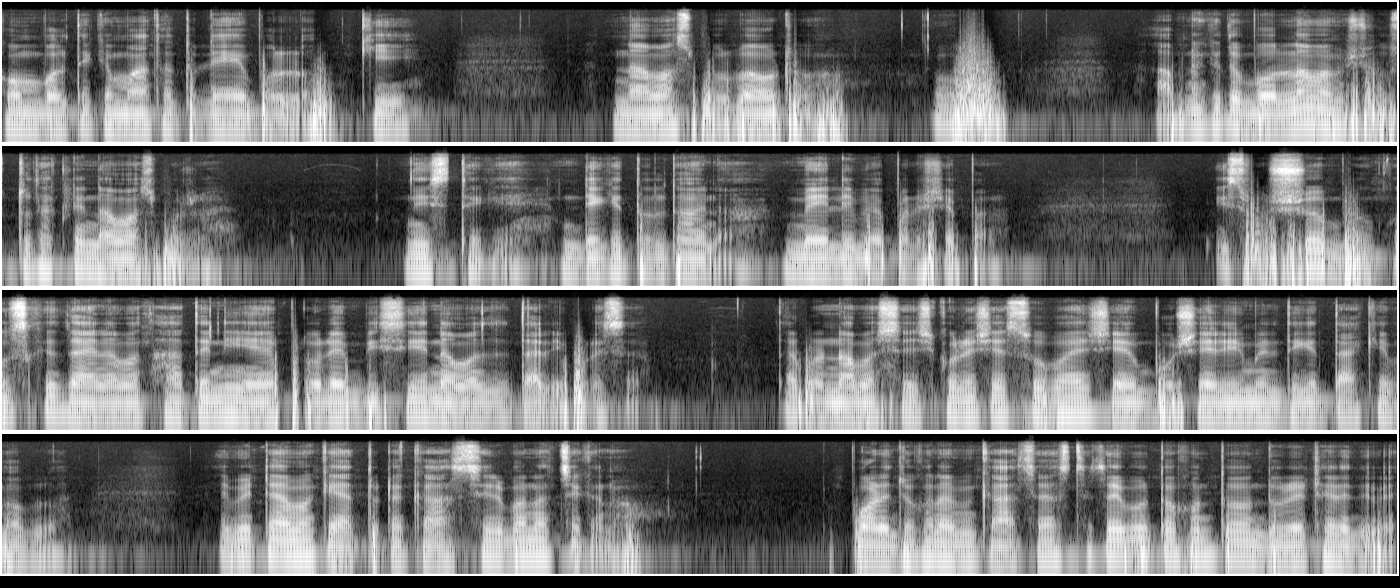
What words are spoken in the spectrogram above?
কম্বল থেকে মাথা তুলে বলল, কি, নামাজ পড়বা? ওঠো। ও আপনাকে তো বললাম আমি সুস্থ থাকলে নামাজ পড়বে। নিচ থেকে ডেকে তুলতে হয় না মেইলি ব্যাপারে সেপার। স্পর্শ ভ্রুকুসকে যায় নামাজ হাতে নিয়ে ফ্লোরে বিছিয়ে নামাজে দাঁড়িয়ে পড়েছে। তারপর নামাজ শেষ করে সে সোফায় এসে বসে রিমের দিকে তাকিয়ে ভাবলো, এ মেয়েটা আমাকে এতটা কাছের বানাচ্ছে কেন? পরে যখন আমি কাছে আসতে চাইব, তখন তো দূরে ঠেলে দেবে।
